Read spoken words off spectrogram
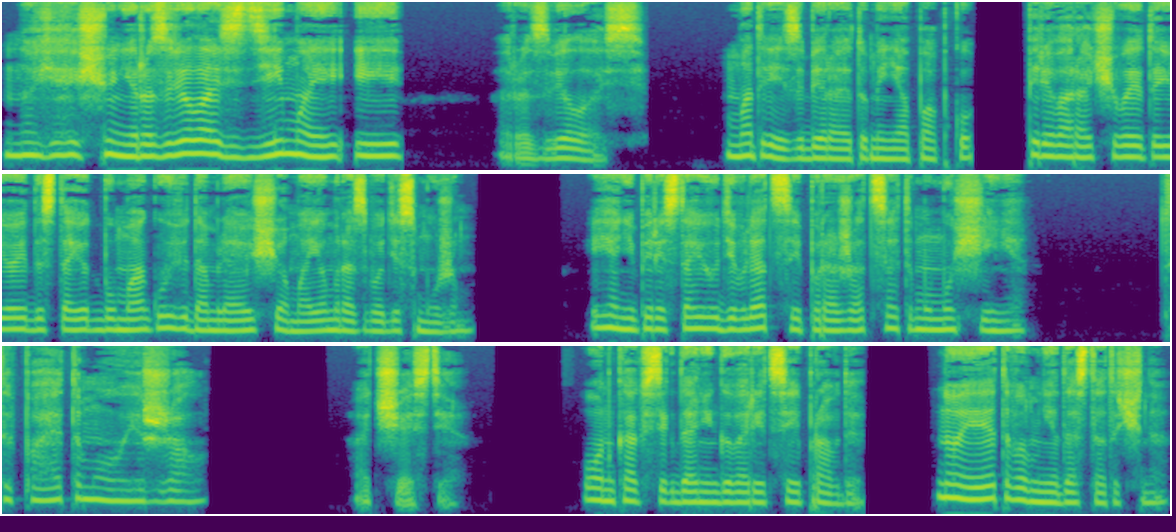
Но я еще не развелась с Димой и... Развелась. Матвей забирает у меня папку, переворачивает ее и достает бумагу, уведомляющую о моем разводе с мужем. Я не перестаю удивляться и поражаться этому мужчине. Ты поэтому уезжал? Отчасти. Он, как всегда, не говорит всей правды. Но и этого мне достаточно.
